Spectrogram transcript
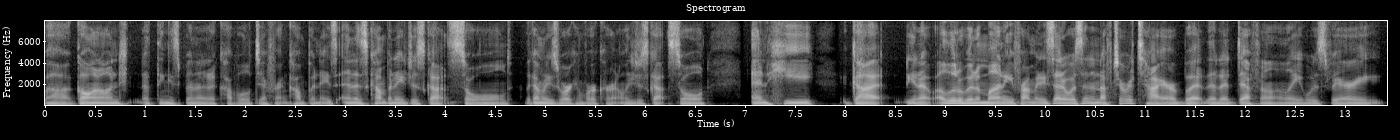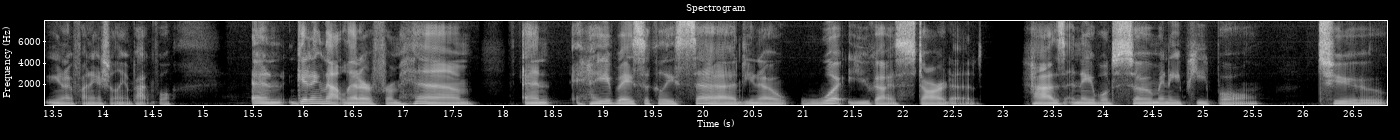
uh, gone on. I think he's been at a couple of different companies, and his company just got sold. The company he's working for currently just got sold, and he got you know a little bit of money from it. He said it wasn't enough to retire, but that it definitely was very you know financially impactful. And getting that letter from him, and he basically said, you know, what you guys started has enabled so many people to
